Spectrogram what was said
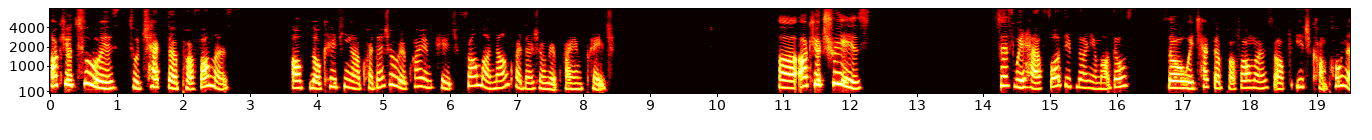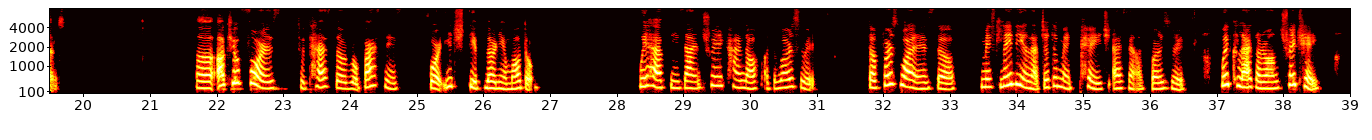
RQ2 is to check the performance of locating a credential requiring page from a non-credential requiring page. Uh, RQ3 is, since we have four deep learning models, so we check the performance of each component. Uh, RQ4 is to test the robustness for each deep learning model. We have designed three kind of adversary. The first one is the misleading legitimate page as an adversary. We collect around 3K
